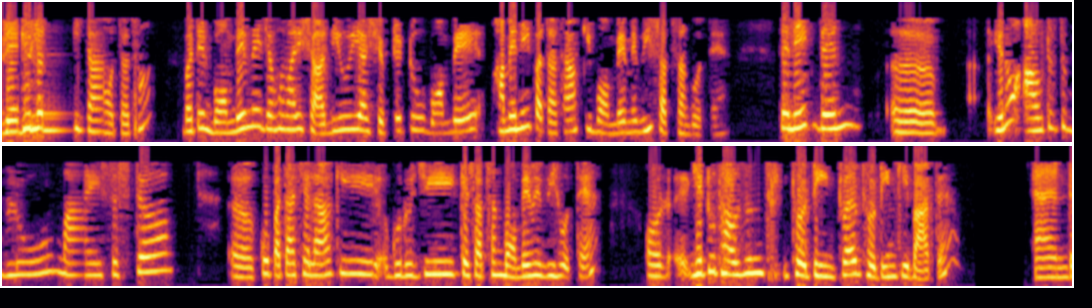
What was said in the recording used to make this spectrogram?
रेगुलरली क्या होता था बट इन बॉम्बे में जब हमारी शादी हुई या शिफ्टेड टू बॉम्बे हमें नहीं पता था कि बॉम्बे में भी सत्संग होते हैं देन एक दिन you know out of the blue my sister को पता चला कि गुरुजी के सत्संग बॉम्बे में भी होते हैं और ये 2013 12 13 की बात है। And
